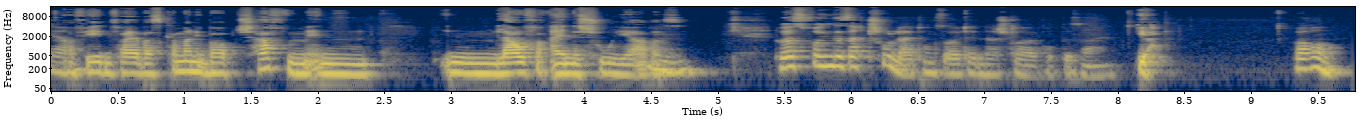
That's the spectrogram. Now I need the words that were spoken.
ja. auf jeden Fall. Was kann man überhaupt schaffen in, im Laufe eines Schuljahres? Mhm. Du hast vorhin gesagt, Schulleitung sollte in der Steuergruppe sein. Ja. Warum?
